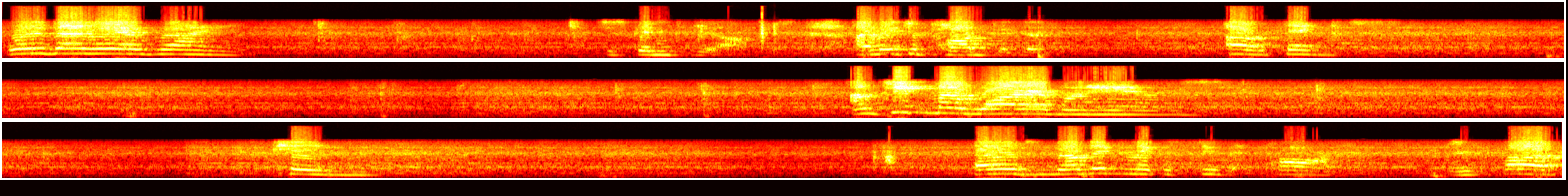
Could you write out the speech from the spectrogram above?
What about here, Brian? Just getting to the office. I made your pod bigger. Oh, thanks. I'm keeping my water in my hands. Kidding me. Was nothing like a stupid paw. There's pod.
